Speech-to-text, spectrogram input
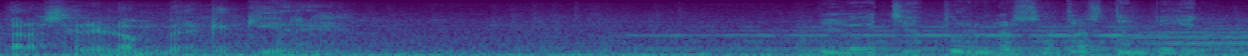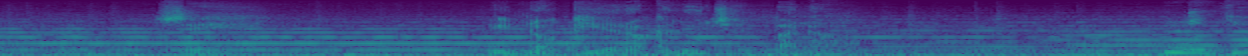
Para ser el hombre que quiere. ¿Lucha por nosotros también? Sí. Y no quiero que luche en vano. Ni yo.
